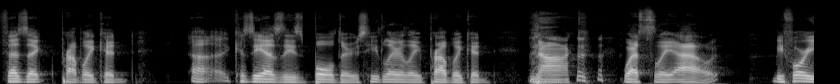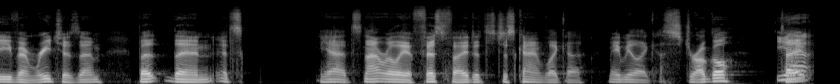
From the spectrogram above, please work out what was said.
Fezzik probably could, because he has these boulders, he literally probably could knock Wesley out before he even reaches him. But then it's, yeah, it's not really a fist fight. It's just kind of like a, maybe like a struggle. Yeah, type.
